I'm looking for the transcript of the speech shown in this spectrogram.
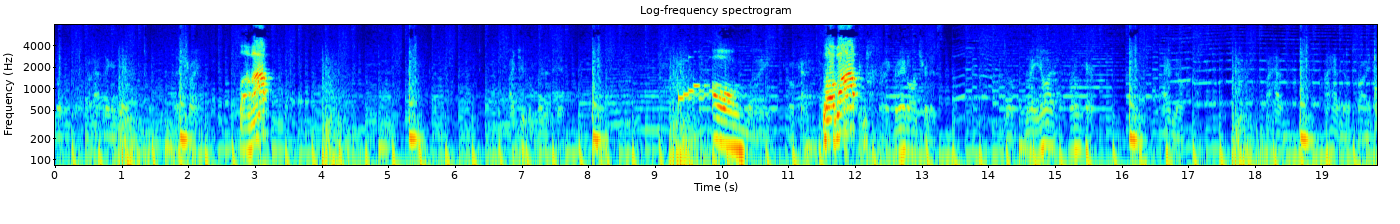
Nope, not happening again. Let's try. Blah, blah. Oh my. Okay. Bop bop. Alright, grenade launcher it is. No, you know what? I don't care. I have no. I have. I have no pride. I'm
